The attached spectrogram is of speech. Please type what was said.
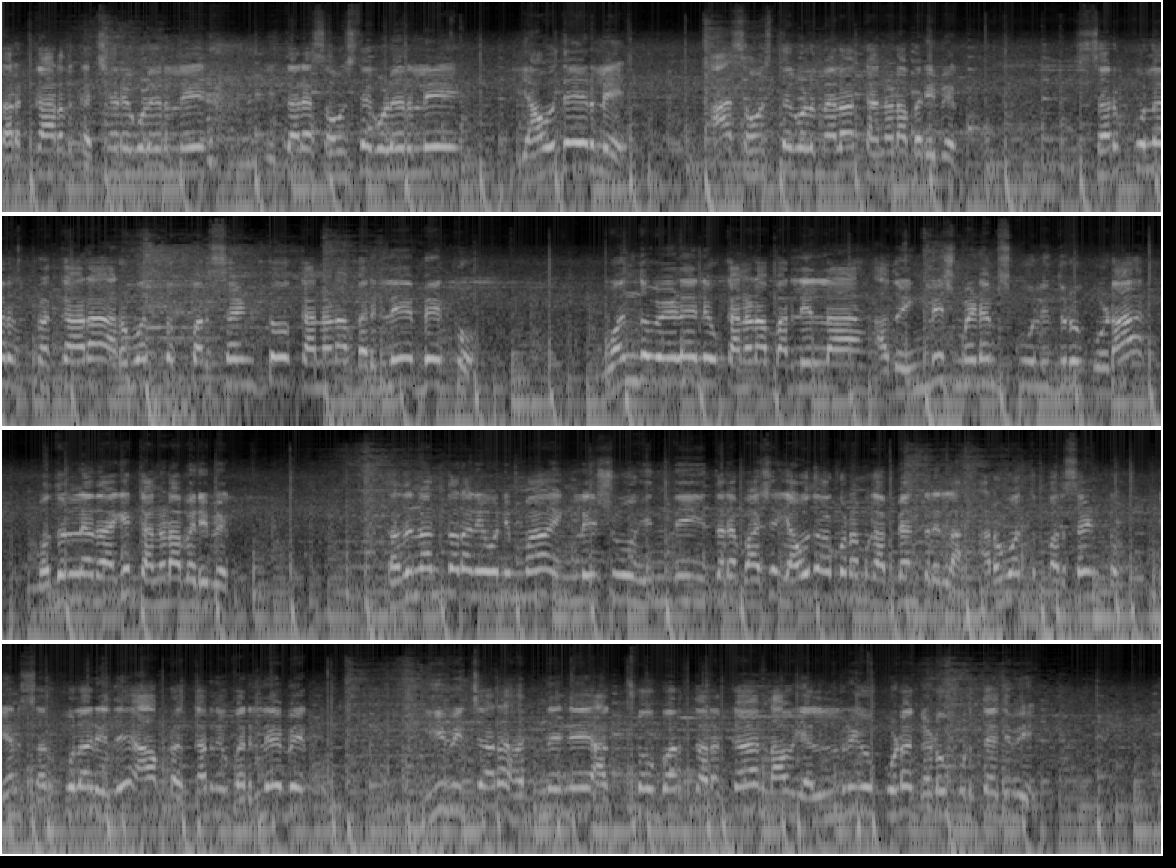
ಸರ್ಕಾರದ ಕಚೇರಿಗಳಿರಲಿ, ಇತರೆ ಸಂಸ್ಥೆಗಳಿರಲಿ, ಯಾವುದೇ ಇರಲಿ, ಆ ಸಂಸ್ಥೆಗಳ ಮೇಲೆ ಕನ್ನಡ ಬರಿಬೇಕು. ಸರ್ಕ್ಯುಲರ್ ಪ್ರಕಾರ ಅರವತ್ತು ಪರ್ಸೆಂಟು ಕನ್ನಡ ಬರಲೇಬೇಕು. ಒಂದು ವೇಳೆ ನೀವು ಕನ್ನಡ ಬರಲಿಲ್ಲ, ಅದು ಇಂಗ್ಲೀಷ್ ಮೀಡಿಯಂ ಸ್ಕೂಲ್ ಇದ್ದರೂ ಕೂಡ ಮೊದಲನೇದಾಗಿ ಕನ್ನಡ ಬರಿಬೇಕು. ತದನಂತರ ನೀವು ನಿಮ್ಮ ಇಂಗ್ಲೀಷು, ಹಿಂದಿ, ಇತರೆ ಭಾಷೆ ಯಾವುದಕ್ಕೂ ನಮ್ಗೆ ಅಭ್ಯಂತರ ಇಲ್ಲ. ಅರವತ್ತು ಪರ್ಸೆಂಟು ಏನು ಸರ್ಕ್ಯುಲರ್ ಇದೆ, ಆ ಪ್ರಕಾರ ನೀವು ಬರಲೇಬೇಕು. ಈ ವಿಚಾರ ಹದಿನೈದನೇ ಅಕ್ಟೋಬರ್ ತನಕ ನಾವು ಎಲ್ರಿಗೂ ಕೂಡ ಗಡುವು ಕೊಡ್ತಾ ಇದೀವಿ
